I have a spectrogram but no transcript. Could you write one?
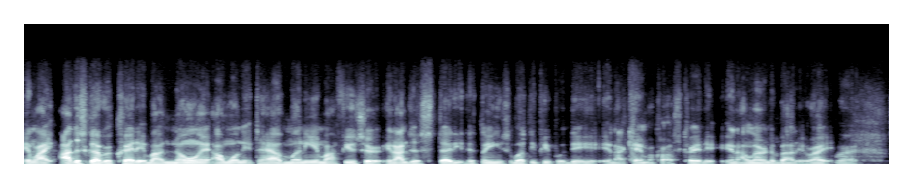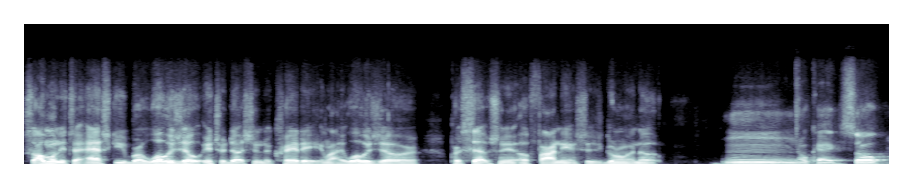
And like I discovered credit by knowing I wanted to have money in my future, and I just studied the things wealthy people did, and I came across credit and I learned about it, right? Right. So I wanted to ask you, bro, what was your introduction to credit, and like what was your perception of finances growing up? Mm, okay. So,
